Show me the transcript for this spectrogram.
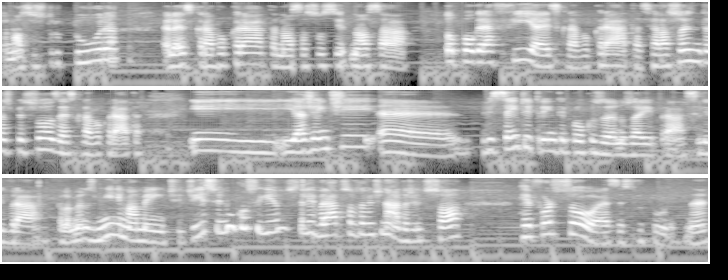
a nossa estrutura ela é escravocrata, nossa, nossa topografia é escravocrata, as relações entre as pessoas é escravocrata. E, e a gente é, teve 130 e poucos anos aí para se livrar, pelo menos minimamente, disso, e não conseguiu se livrar absolutamente nada. A gente só reforçou essa estrutura, né?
